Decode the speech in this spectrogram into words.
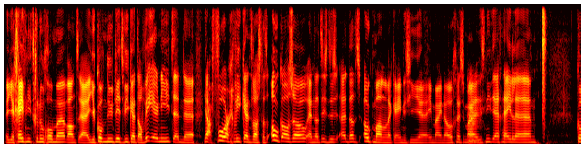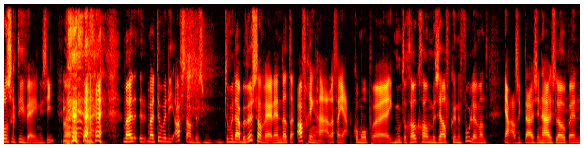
je geeft niet genoeg om me, want je komt nu dit weekend alweer niet. En eh, ja, vorig weekend was dat ook al zo. En dat is dus, eh, dat is ook mannelijke energie eh, in mijn ogen. Dus, Maar Ja. het is niet echt hele eh, constructieve energie. Nee. Maar, maar toen we die afstand, dus toen we daar bewust van werden en dat er af ging halen, van ja, kom op, ik moet toch ook gewoon mezelf kunnen voelen. Want ja, als ik thuis in huis loop en,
